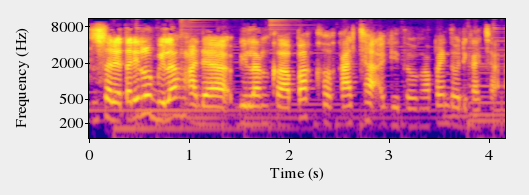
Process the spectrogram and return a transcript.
terus ada tadi lo bilang ada bilang ke apa ke kaca gitu ngapain tuh di kaca?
